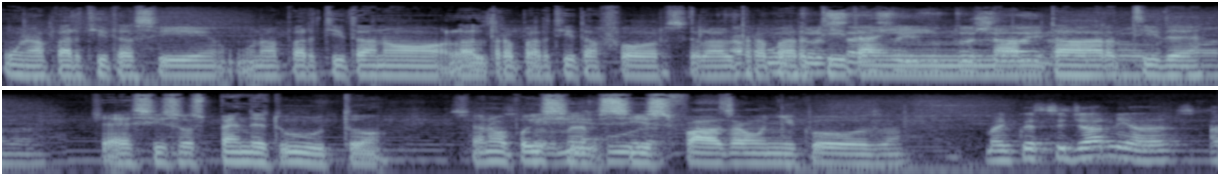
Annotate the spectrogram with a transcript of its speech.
una partita sì, una partita no, l'altra partita forse, l'altra Appunto, il partita in lo trovo, Antartide? no. Cioè si sospende tutto, se no poi si, si sfasa ogni cosa. Ma in questi giorni a- a-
